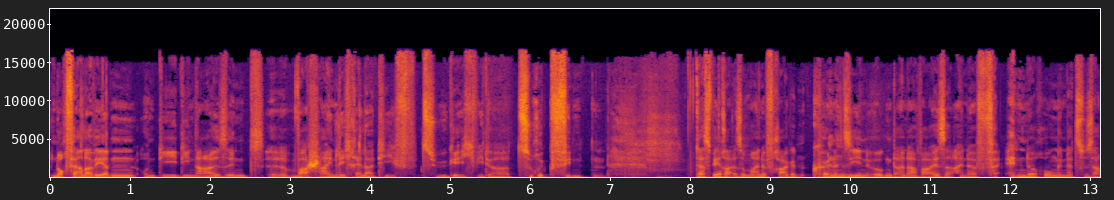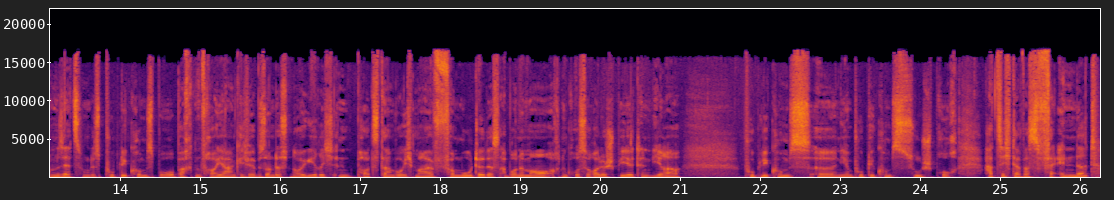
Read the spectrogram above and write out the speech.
noch ferner werden und die, die nahe sind, äh, wahrscheinlich relativ zügig wieder zurückfinden. Das wäre also meine Frage, können Sie in irgendeiner Weise eine Veränderung in der Zusammensetzung des Publikums beobachten, Frau Jank? Ich wäre besonders neugierig in Potsdam, wo ich mal vermute, dass Abonnement auch eine große Rolle spielt in Ihrer Publikums, äh, in Ihrem Publikumszuspruch. Hat sich da was verändert?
